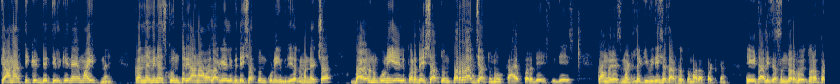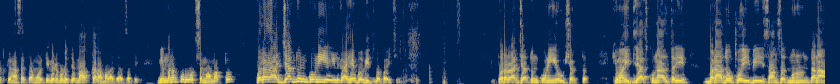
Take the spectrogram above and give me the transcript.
त्यांना तिकीट देतील की नाही माहीत नाही. का नवीनच कोणतरी आणावं लागेल विदेशातून कुणी विदेशातून म्हणण्यापेक्षा बाहेरून कुणी येईल परदेशातून परराज्यातून. हो काय परदेश विदेश? काँग्रेस म्हटलं की विदेशच आठवतो मला पटकन. ते इटालीचा संदर्भ येतो ना पटकन असा त्यामुळे ते गडबड होते. माफ करा मला त्यासाठी. मी मनपूर्वक क्षमा मागतो. परराज्यातून कोणी येईल का हे बघितलं पाहिजे. परराज्यातून कोणी येऊ शकतं? किंवा इथल्याच कुणाला तरी बना दो कोई बी सांसद म्हणून त्यांना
